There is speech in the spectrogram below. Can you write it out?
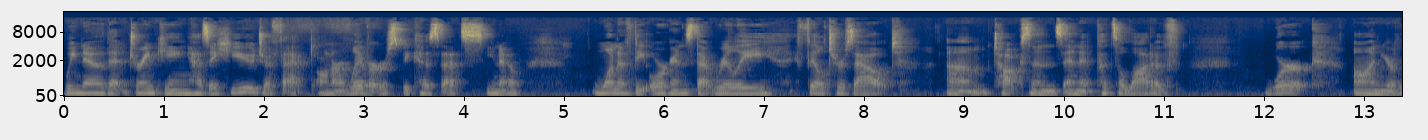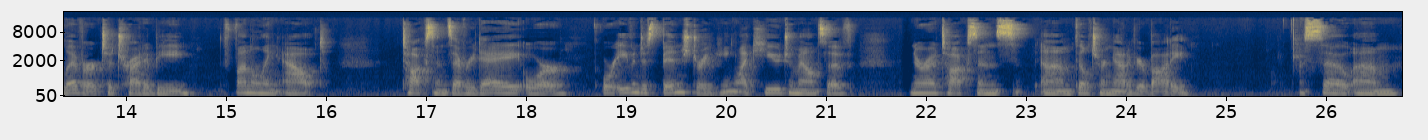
we know that drinking has a huge effect on our livers because that's, you know, one of the organs that really filters out um, toxins and it puts a lot of work on your liver to try to be funneling out toxins every day or or even just binge drinking like huge amounts of neurotoxins um, filtering out of your body so um,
